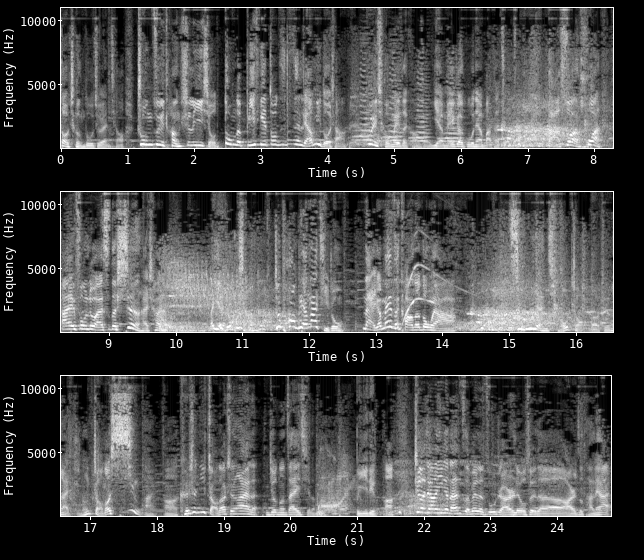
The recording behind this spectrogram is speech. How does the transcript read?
到成都九眼桥，装醉躺尸了一宿，冻得鼻涕都两米多长，跪求妹子扛走，也没个姑娘把他捡走。打算换 iPhone 6s 的肾还差点啊，也就不想想，就旁边那体重。哪个妹子扛得动呀？九眼桥找不到真爱，只能找到性爱啊！可是你找到真爱了，你就能在一起了吗？不一定啊！浙江一个男子为了阻止二十六岁的儿子谈恋爱，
